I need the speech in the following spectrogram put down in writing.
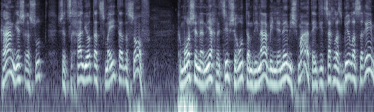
כאן יש רשות שצריכה להיות עצמאית עד הסוף. כמו שנניח נציב שירות המדינה בענייני משמעת, הייתי צריך להסביר לשרים,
